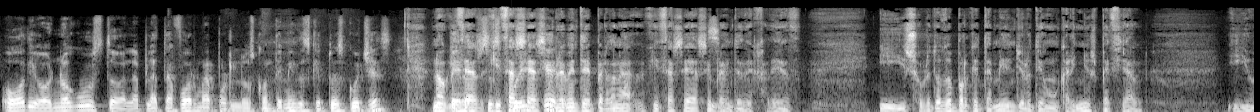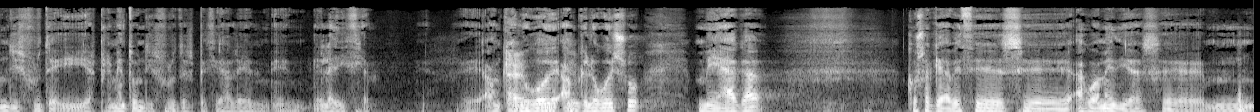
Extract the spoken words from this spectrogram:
odio o no gusto a la plataforma por los contenidos que tú escuchas. No, quizás, pues, quizás sea simplemente, perdona, quizás sea simplemente dejadez. Y sobre todo porque también yo le tengo un cariño especial y un disfrute, y experimento un disfrute especial en, en- en la edición. Eh, aunque, luego, ok. aunque luego eso me haga cosa que a veces eh, hago a medias, eh, mm,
